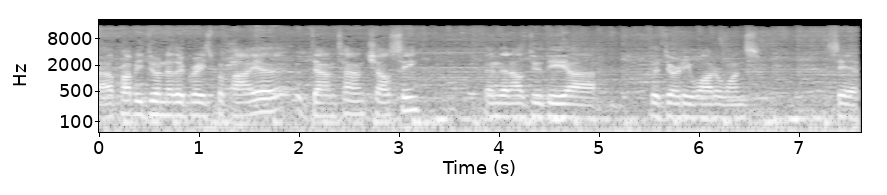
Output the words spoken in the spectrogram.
I'll probably do another Gray's Papaya downtown Chelsea, and then I'll do the uh, the dirty water ones. See ya.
